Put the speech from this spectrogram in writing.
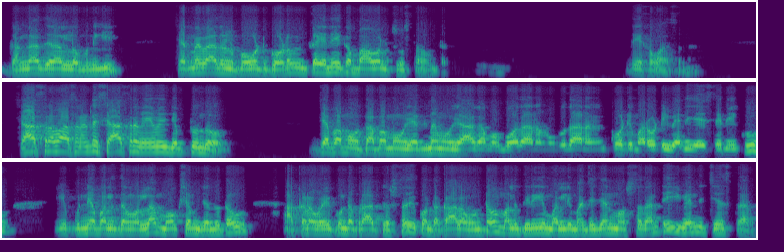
గంగా జలాల్లో మునిగి చర్మ వ్యాధులను పోగొట్టుకోవడం ఇంకా అనేక భావాలు చూస్తూ ఉంటారు. దేహవాసన. శాస్త్రవాసన అంటే శాస్త్రం ఏమేమి చెప్తుందో జపము తపము యజ్ఞము యాగము బోధానము గుదానం ఇంకోటి మరోటి ఇవన్నీ చేస్తే నీకు ఈ పుణ్య ఫలితం వల్ల మోక్షం చెందుతావు. అక్కడ వైకుంఠ ప్రాప్తి వస్తుంది. కొంతకాలం ఉంటావు. మళ్ళీ తిరిగి మళ్ళీ మంచి జన్మ వస్తుంది అంటే ఇవన్నీ చేస్తారు.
